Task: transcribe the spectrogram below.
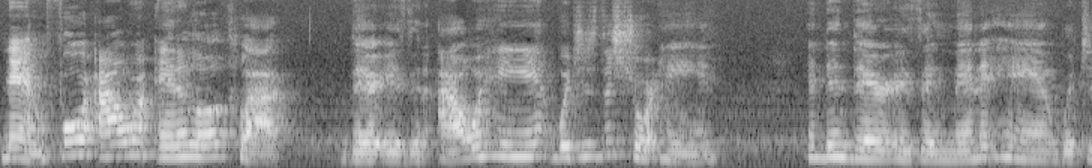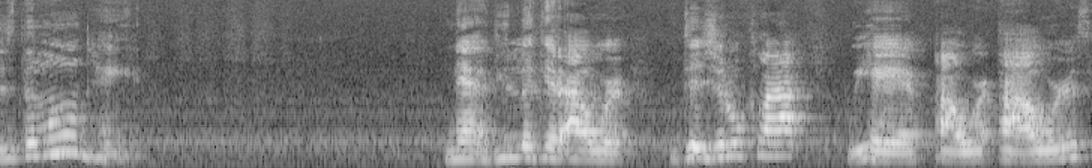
Now, for our analog clock, there is an hour hand, which is the short hand, and then there is a minute hand, which is the long hand. Now, if you look at our digital clock, we have our hours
